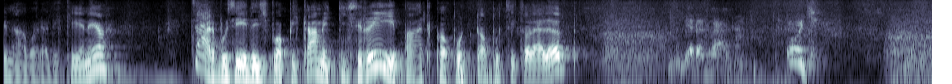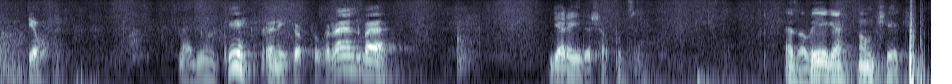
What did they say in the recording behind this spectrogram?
Nával Redikénél. Cárbusz édes papikám, egy kis répát kapott apucitól előbb. Gyere, drágám. Úgy. Jó. Megyünk ki, önikató rendbe. Gyere, édesapuci. Ez a vége, nem.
